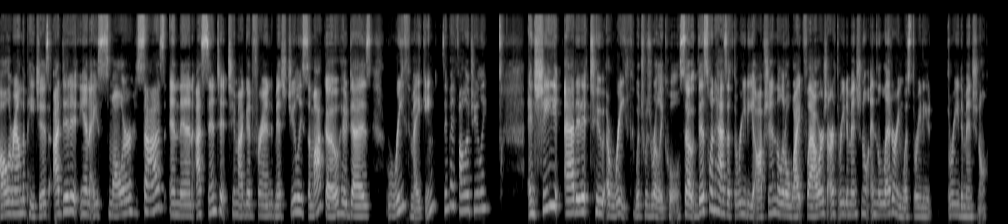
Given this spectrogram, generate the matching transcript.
all around the peaches. I did it in a smaller size, and then I sent it to my good friend, Miss Julie Samako, who does wreath making. Does anybody follow Julie? And she added it to a wreath, which was really cool. So this one has a 3D option. The little white flowers are three dimensional, and the lettering was 3D three dimensional.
